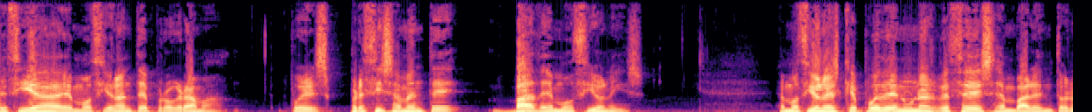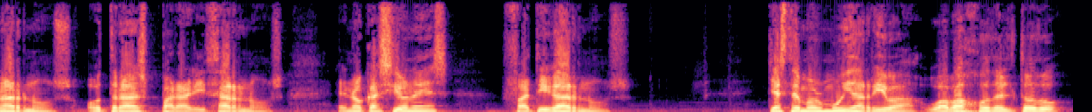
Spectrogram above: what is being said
Decía emocionante programa, pues precisamente va de emociones. Emociones que pueden unas veces envalentonarnos, otras paralizarnos, en ocasiones fatigarnos. Ya estemos muy arriba o abajo del todo,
